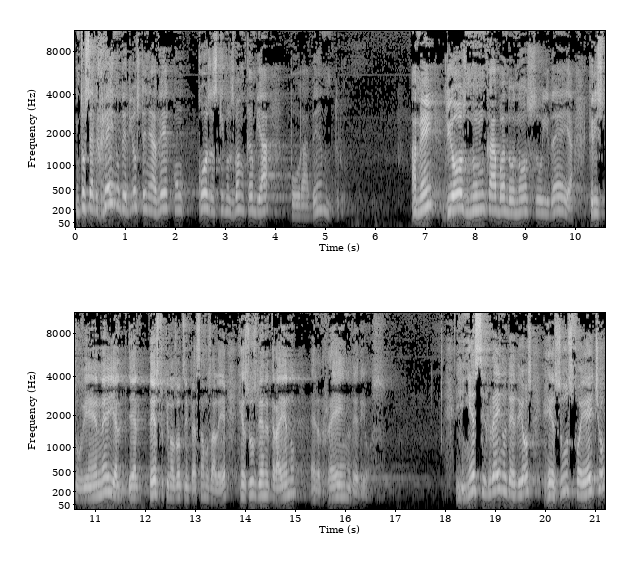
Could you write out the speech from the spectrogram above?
Então, o reino de Deus tem a ver com coisas que nos vão cambiar por adentro. Amém? Deus nunca abandonou sua ideia. Cristo vem e o texto que nós outros começamos a ler, Jesus vem trazendo o reino de Deus. E em esse reino de Deus, Jesus foi hecho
